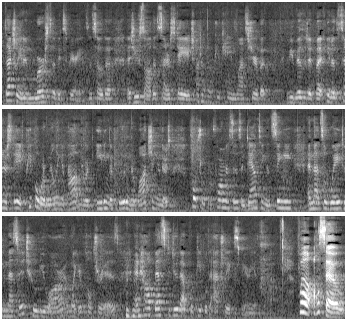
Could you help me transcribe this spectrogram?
It's actually an immersive experience. And so, the as you saw, the center stage. I don't know if you came last year, but if you visited, but you know, the center stage, people were milling about and they were eating their food and they're watching, and there's cultural performances and dancing and singing, and that's a way to message who you are and what your culture is, mm-hmm. and how best to do that for people to actually experience that. Well, also,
